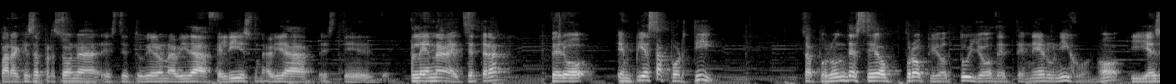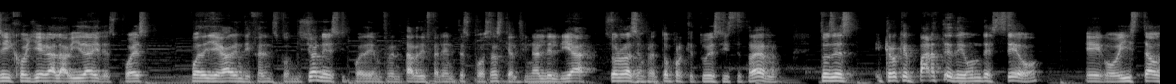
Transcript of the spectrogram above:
para que esa persona este, tuviera una vida feliz, una vida este, plena, etcétera. Pero empieza por ti, o sea, por un deseo propio tuyo de tener un hijo, ¿no? Y ese hijo llega a la vida y después puede llegar en diferentes condiciones y puede enfrentar diferentes cosas que al final del día solo las enfrentó porque tú decidiste traerlo. Entonces, creo que parte de un deseo egoísta o,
